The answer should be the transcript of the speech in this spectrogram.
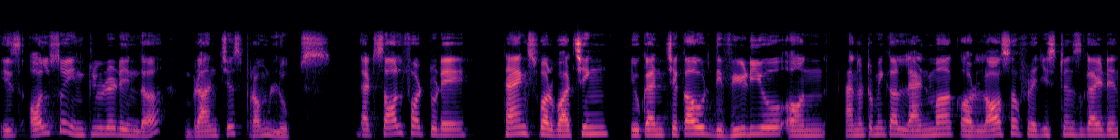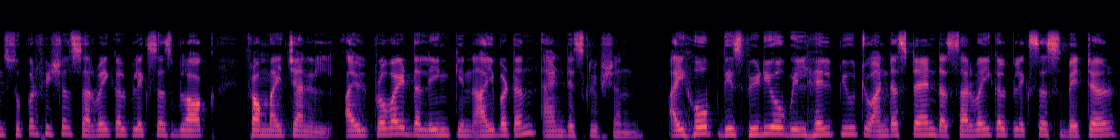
is also included in the branches from loops. That's all for today. Thanks for watching. You can check out the video on anatomical landmark or loss of resistance guidance superficial cervical plexus block from my channel. I will provide the link in I button and description. I hope this video will help you to understand the cervical plexus better.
